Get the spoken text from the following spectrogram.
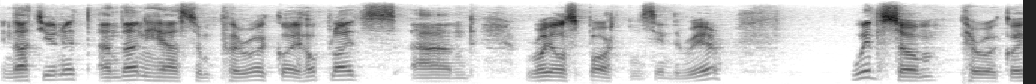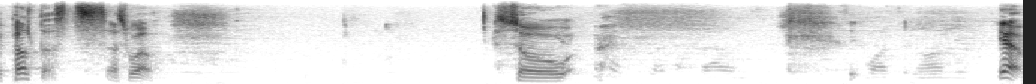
in that unit, and then he has some Perioikoi hoplites and Royal Spartans in the rear, with some Perioikoi peltasts as well. So, yeah,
